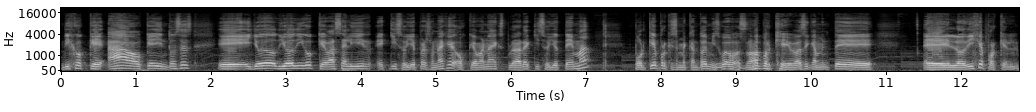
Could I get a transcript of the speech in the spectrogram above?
Dijo que, ah, ok, entonces eh, yo, yo digo que va a salir X o Y personaje o que van a explorar X o Y tema. ¿Por qué? Porque se me cantó de mis huevos, ¿no? Porque básicamente eh, lo dije porque,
